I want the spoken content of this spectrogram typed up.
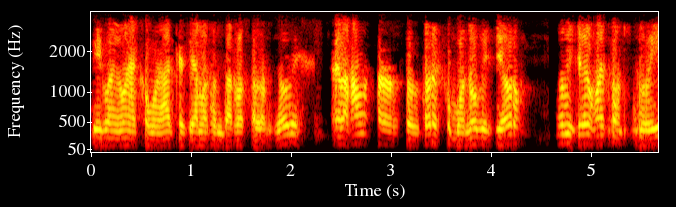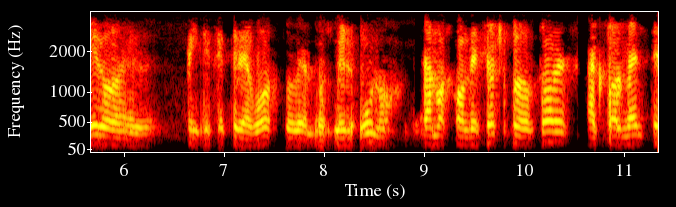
vivo en una comunidad que se llama Santa Rosa Las Nubes. Trabajamos para los productores como Nubes de Oro. Nubes de Oro fue construido el 27 de agosto del 2001. Estamos con 18 productores. Actualmente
